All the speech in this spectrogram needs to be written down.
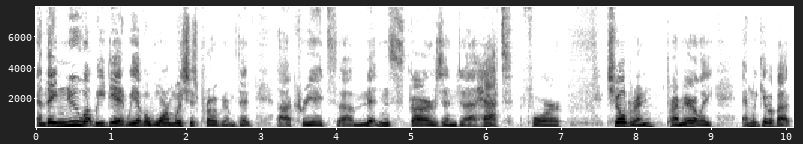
And they knew what we did. We have a Warm Wishes program that uh, creates uh, mittens, scarves, and uh, hats for children primarily, and we give about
